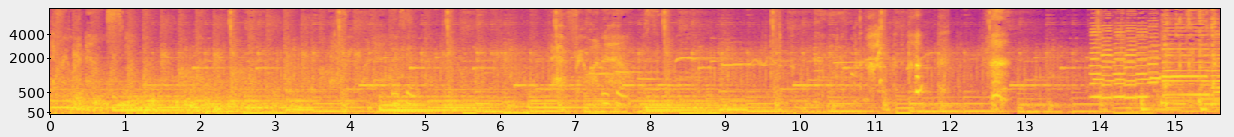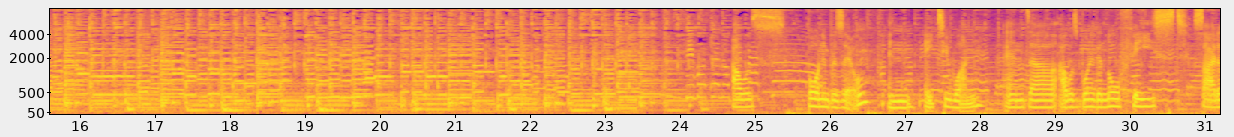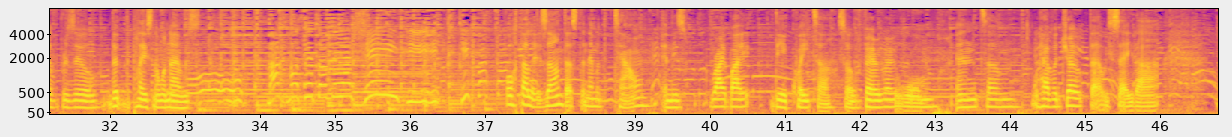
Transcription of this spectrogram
Everyone else. Everyone else. Everyone else. I was born in Brazil in 81 and uh, I was born in the northeast side of Brazil, the, the place no one knows. Mas você também é gente que faz parte. Fortaleza, that's the name of the town, and is right by the equator, so very, very warm. And um, we have a joke that we say that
